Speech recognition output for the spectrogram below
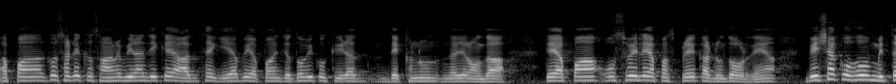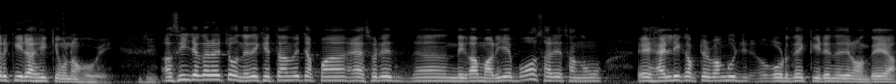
ਆਪਾਂ ਕੋ ਸਾਡੇ ਕਿਸਾਨ ਵੀਰਾਂ ਦੀ ਇੱਕ ਆਦਤ ਹੈਗੀ ਆ ਵੀ ਆਪਾਂ ਜਦੋਂ ਵੀ ਕੋਈ ਕੀੜਾ ਦੇਖਣ ਨੂੰ ਨਜ਼ਰ ਆਉਂਦਾ ਤੇ ਆਪਾਂ ਉਸ ਵੇਲੇ ਆਪਾਂ ਸਪਰੇਅ ਕਰਨ ਨੂੰ ਦੌੜਦੇ ਆ ਬੇਸ਼ੱਕ ਉਹ ਮਿੱਤਰ ਕੀੜਾ ਹੀ ਕਿਉਂ ਨਾ ਹੋਵੇ। ਅਸੀਂ ਜੇਕਰ ਝੋਨੇ ਦੇ ਖੇਤਾਂ ਵਿੱਚ ਆਪਾਂ ਇਸ ਵੇਲੇ ਨਿਗਾਹ ਮਾਰੀਏ ਬਹੁਤ ਸਾਰੇ ਸਾਨੂੰ ਇਹ ਹੈਲੀਕਾਪਟਰ ਵਾਂਗੂ ਉੜਦੇ ਕੀੜੇ ਨਜ਼ਰ ਆਉਂਦੇ ਆ।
